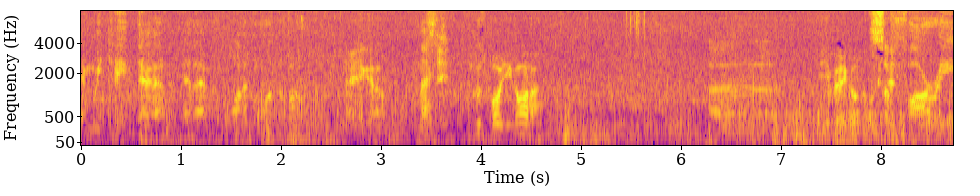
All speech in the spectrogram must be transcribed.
and we came down, and I want to go on the boat. There you go. Nice. Whose boat you going on? Uh, you better go. Safari.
